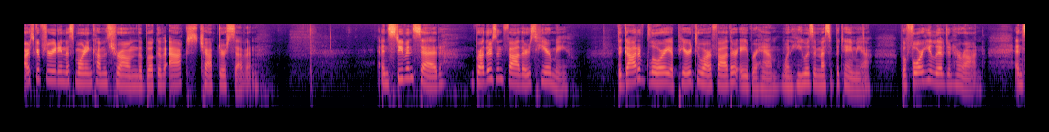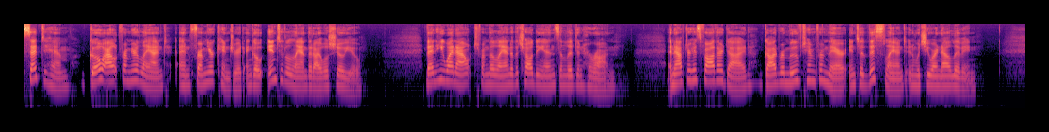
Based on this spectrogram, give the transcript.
Our scripture reading this morning comes from the book of Acts, chapter 7. And Stephen said, Brothers and fathers, hear me. The God of glory appeared to our father Abraham when he was in Mesopotamia, before he lived in Haran, and said to him, Go out from your land and from your kindred, and go into the land that I will show you. Then he went out from the land of the Chaldeans and lived in Haran. And after his father died, God removed him from there into this land in which you are now living.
